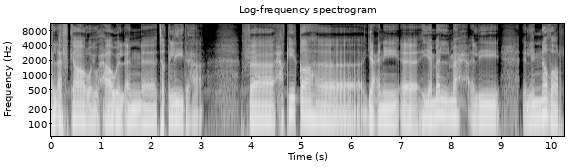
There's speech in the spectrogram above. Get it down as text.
الأفكار ويحاول أن تقليدها. فحقيقة يعني هي ملمح للنظر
